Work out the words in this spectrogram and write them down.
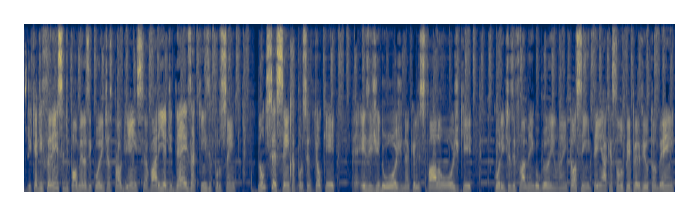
de que a diferença de Palmeiras e Corinthians para audiência varia de 10 a 15%, não de 60%, que é o que é exigido hoje, né, que eles falam hoje que Corinthians e Flamengo ganham, né? Então assim, tem a questão do pay-per-view também,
